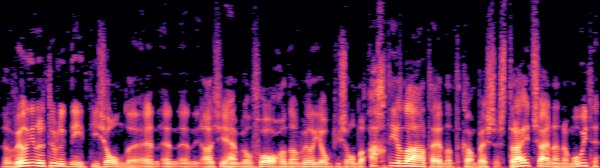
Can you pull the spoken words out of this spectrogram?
Dan wil je natuurlijk niet die zonde. En, en, en als je hem wil volgen, dan wil je ook die zonde achter je laten. En dat kan best een strijd zijn en een moeite.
